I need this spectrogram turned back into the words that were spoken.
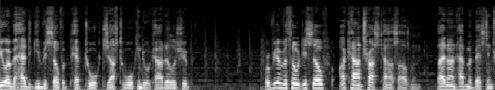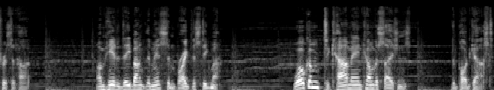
you ever had to give yourself a pep talk just to walk into a car dealership? Or have you ever thought to yourself, I can't trust car salesmen, they don't have my best interest at heart? I'm here to debunk the myths and break the stigma. Welcome to Carman Conversations, the podcast.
